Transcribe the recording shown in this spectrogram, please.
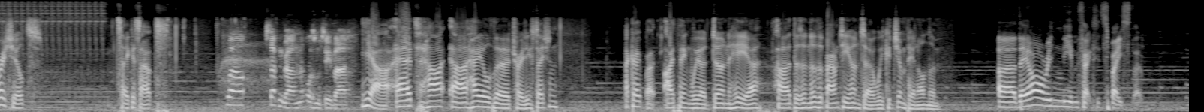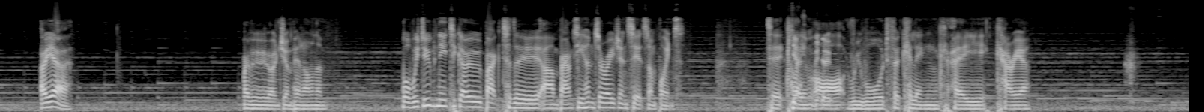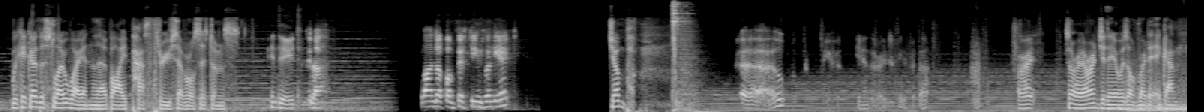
Ray shields. Take us out. Well, seven grand. That wasn't too bad. Yeah, Ed, hi, uh, hail the trading station. Okay, I think we are done here. Uh, there's another bounty hunter. We could jump in on them. Uh, they are in the infected space, though. Oh yeah. Maybe we won't jump in on them. Well, we do need to go back to the um, bounty hunter agency at some point to claim we do. our reward for killing a carrier. We could go the slow way and thereby pass through several systems. Indeed. Do that. Lined up on 1528. Jump. Uh, oh. Yeah, the right screen for that. Alright. Sorry, our engineer was on Reddit again.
